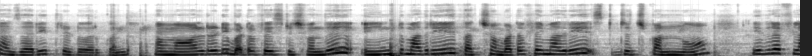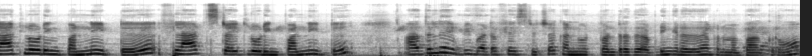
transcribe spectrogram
நான் ஜரி த்ரெட் ஒர்க் வந்து நம்ம ஆல்ரெடி பட்டர்ஃப்ளை ஸ்டிச் வந்து இன்ட்டு மாதிரியே தைச்சோம். பட்டர்ஃப்ளை மாதிரியே ஸ்டிச் பண்ணோம். இதில் ஃப்ளாட் லோடிங் பண்ணிவிட்டு ஃப்ளாட் ஸ்ட்ரைட் லோடிங் பண்ணிவிட்டு அதில் எப்படி பட்டர்ஃப்ளை ஸ்டிச்சாக கன்வெர்ட் பண்ணுறது அப்படிங்கிறத தான் இப்போ நம்ம பார்க்குறோம்.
